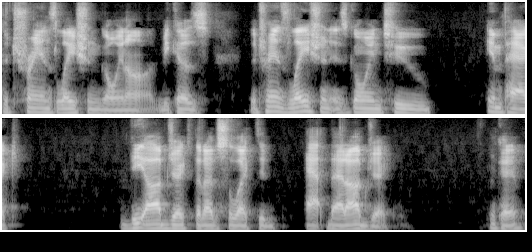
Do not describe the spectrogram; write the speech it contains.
the translation going on because the translation is going to impact the object that I've selected at that object. Okay,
